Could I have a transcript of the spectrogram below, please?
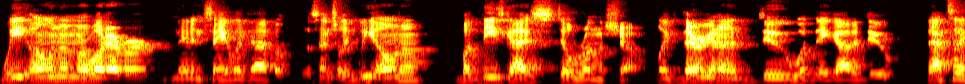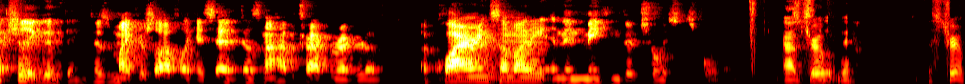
we own them or whatever," they didn't say it like that, but essentially, we own them, but these guys still run the show. Like they're gonna do what they got to do. That's actually a good thing because Microsoft, like I said, does not have a track record of acquiring somebody and then making good choices for them. Absolutely. It's true.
